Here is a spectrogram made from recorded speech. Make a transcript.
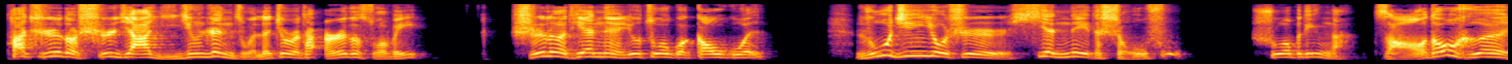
他知道石家已经认准了，就是他儿子所为。石乐天呢又做过高官，如今又是县内的首富，说不定啊早都和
